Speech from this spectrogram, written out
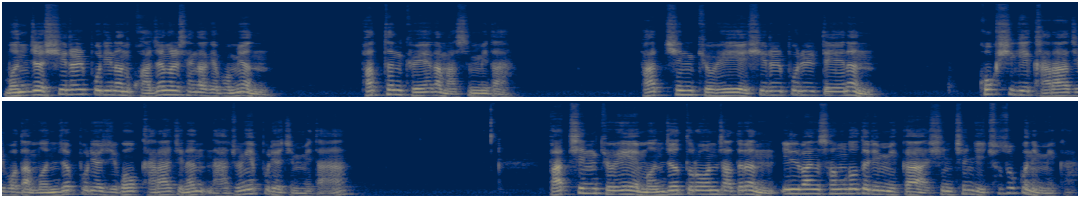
먼저 씨를 뿌리는 과정을 생각해 보면 밭은 교회가 맞습니다. 밭인 교회에 씨를 뿌릴 때에는 곡식이 가라지보다 먼저 뿌려지고 가라지는 나중에 뿌려집니다. 밭인 교회에 먼저 들어온 자들은 일반 성도들입니까? 신천지 추수꾼입니까?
